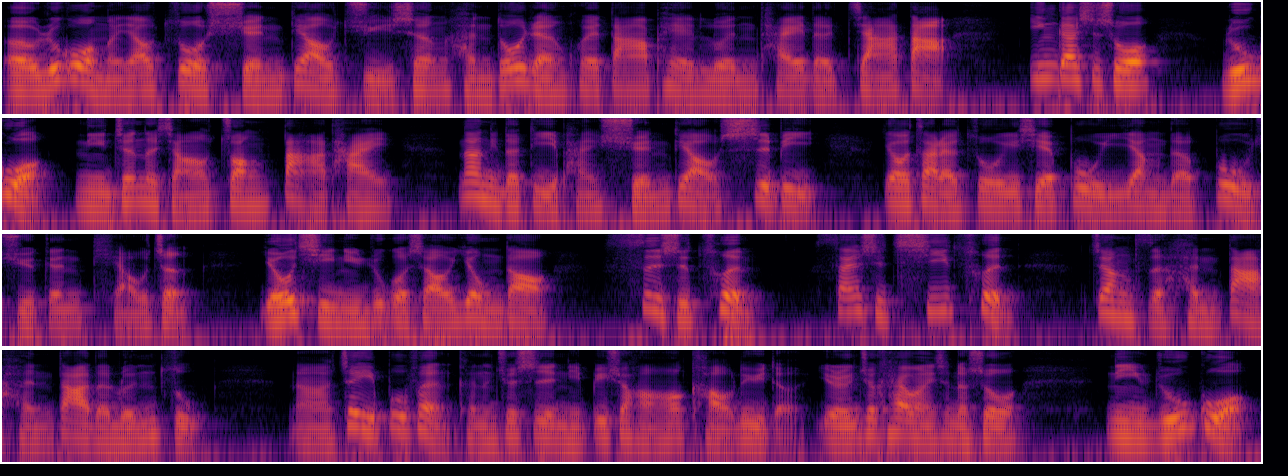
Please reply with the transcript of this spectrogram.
呃，如果我们要做悬吊举升，很多人会搭配轮胎的加大，应该是说，如果你真的想要装大胎，那你的底盘悬吊势必要再来做一些不一样的布局跟调整。尤其你如果是要用到四十寸、三十七寸。这样子很大很大的轮组，那这一部分可能就是你必须好好考虑的。有人就开玩笑的说，你如果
